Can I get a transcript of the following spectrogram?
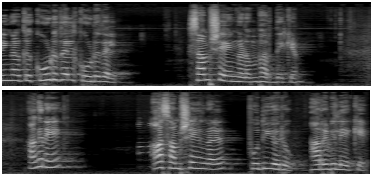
നിങ്ങൾക്ക് കൂടുതൽ കൂടുതൽ സംശയങ്ങളും വർദ്ധിക്കും. അങ്ങനെ ആ സംശയങ്ങൾ പുതിയൊരു അറിവിലേക്ക്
